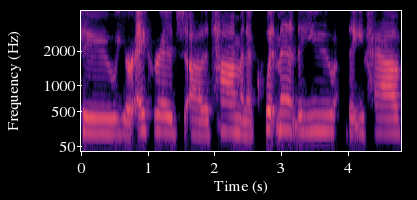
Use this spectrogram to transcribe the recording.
to your acreage, uh, the time and equipment that you that you have,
